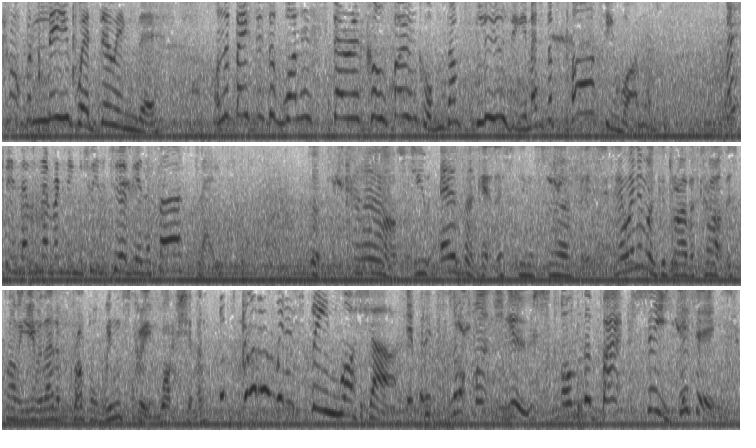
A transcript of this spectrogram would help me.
Can't believe we're doing this. On the basis of one hysterical phone call from some floozy you met at a party once. Especially as there was never anything between the two of you in the first place. Look, can I ask, do you ever get this thing surfaced? How anyone could drive a car at this time of year without a proper windscreen washer? It's got a windscreen washer. Yeah, but it's not much use on the back seat, is it?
